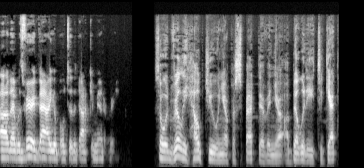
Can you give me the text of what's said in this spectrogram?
uh, that was very valuable to the documentary. So it really helped you in your perspective and your ability to get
